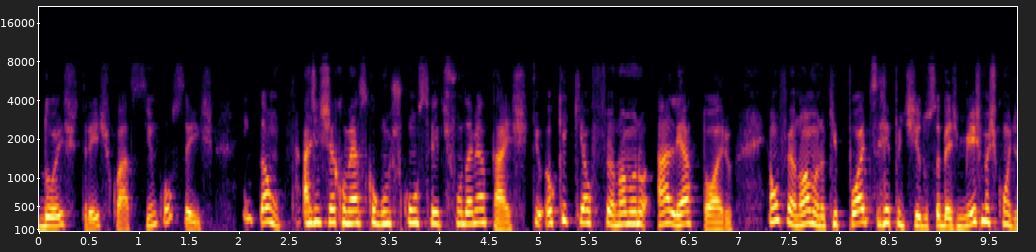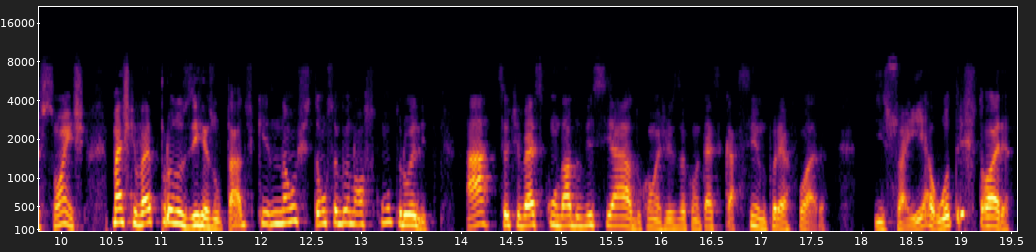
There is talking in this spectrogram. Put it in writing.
2, 3, 4, 5 ou 6. Então, a gente já começa com alguns conceitos fundamentais. O que é o fenômeno aleatório? É um fenômeno que pode ser repetido sob as mesmas condições, mas que vai produzir resultados que não estão sob o nosso controle. Ah, se eu tivesse com um dado viciado, como às vezes acontece cassino por aí fora. Isso aí é outra história.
